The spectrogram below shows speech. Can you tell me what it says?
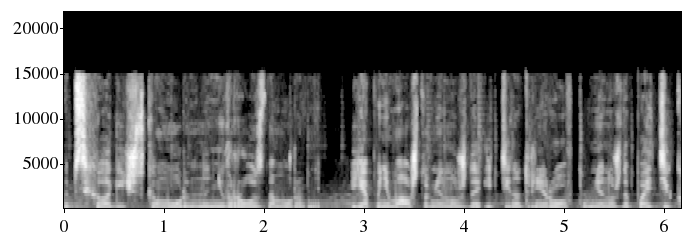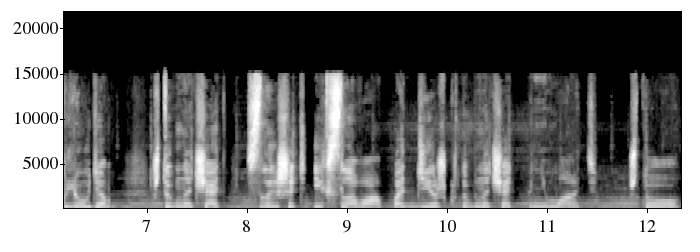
на психологическом уровне, на неврозном уровне. Я понимала, что мне нужно идти на тренировку, мне нужно пойти к людям, чтобы начать слышать их слова, поддержку, чтобы начать понимать, что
